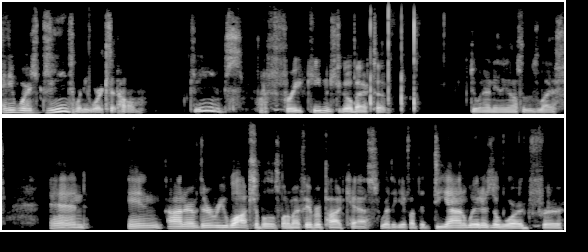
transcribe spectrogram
And he wears jeans when he works at home. Jeans. What a freak. He needs to go back to doing anything else with his life. And in honor of the Rewatchables, one of my favorite podcasts, where they gave out the Dion Waiters Award for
